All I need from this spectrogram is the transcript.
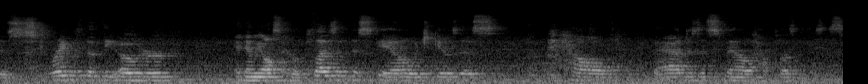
the strength of the odor. And then we also have a pleasantness scale, which gives us how bad does it smell, how pleasant does it smell.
